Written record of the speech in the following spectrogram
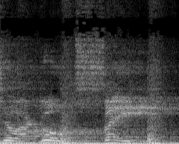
till I go insane.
